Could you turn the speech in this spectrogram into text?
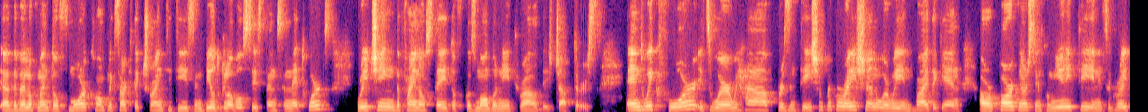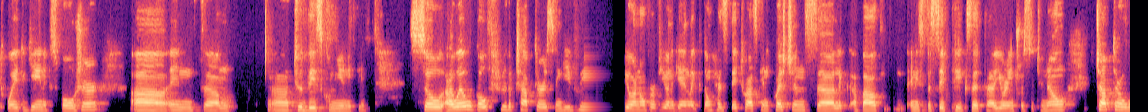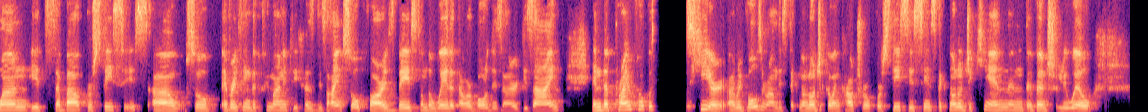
uh, development of more complex architecture entities and build global systems and networks, reaching the final state of cosmogony throughout these chapters. And week four, it's where we have presentation preparation, where we invite again our partners and community, and it's a great way to gain exposure uh, and um, uh, to this community. So I will go through the chapters and give you you an overview and again like don't hesitate to ask any questions uh, like about any specifics that uh, you're interested to know. Chapter one it's about prosthesis uh, so everything that humanity has designed so far is based on the way that our bodies are designed. And the prime focus here uh, revolves around this technological and cultural prosthesis since technology can and eventually will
